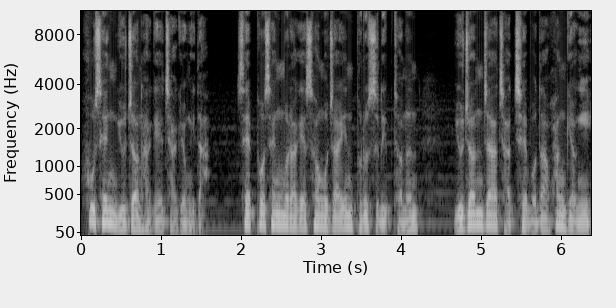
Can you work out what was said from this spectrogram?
후생 유전학의 작용이다. 세포 생물학의 성우자인 브루스 립턴은 유전자 자체보다 환경이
